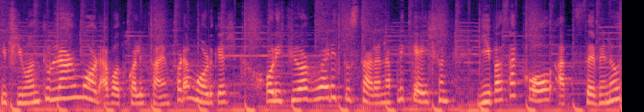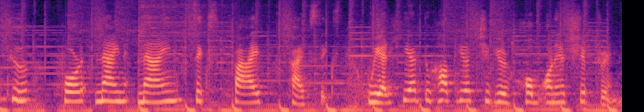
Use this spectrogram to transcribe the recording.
If you want to learn more about qualifying for a mortgage or if you are ready to start an application, give us a call at 702 499 6556. We are here to help you achieve your home ownership dream.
